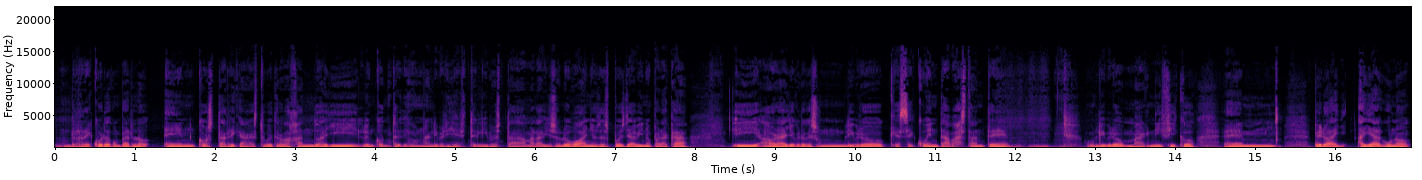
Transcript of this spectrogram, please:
recuerdo comprarlo en Costa Rica. Estuve trabajando allí, lo encontré, digo, una librería, este libro está maravilloso. Luego, años después, ya vino para acá y ahora yo creo que es un libro que se cuenta bastante, un libro magnífico. Em, pero hay, hay alguno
